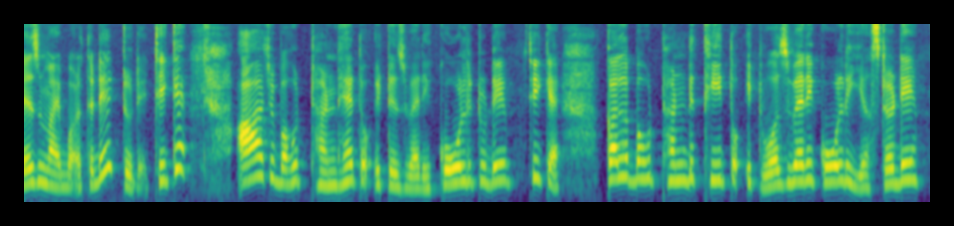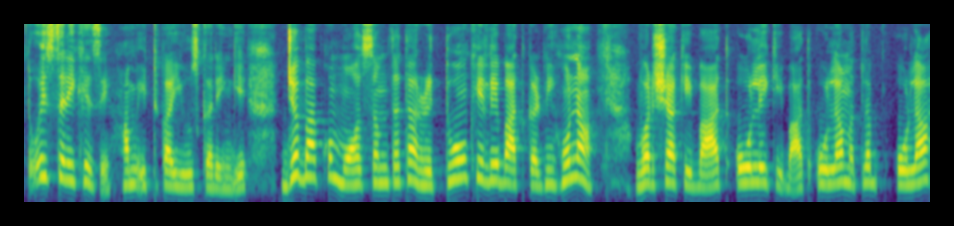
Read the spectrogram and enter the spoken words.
is my birthday today ठीक है? आज बहुत ठंड है तो it is very cold today ठीक है? कल बहुत ठंड थी तो it was very cold yesterday तो इस तरीके से हम इट का यूज़ करेंगे। जब आपको मौसम तथा ऋतुओं के लिए बात करनी हो ना, वर्षा की बात, ओले की बात, ओला मतलब ओला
